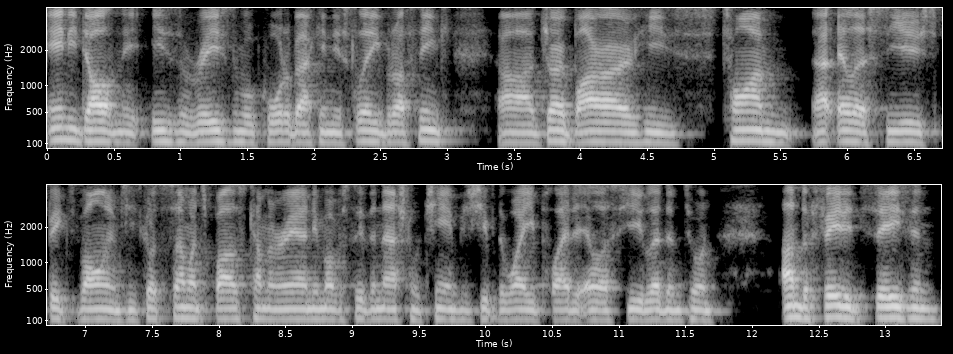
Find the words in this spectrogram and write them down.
Andy Dalton is a reasonable quarterback in this league, but I think uh, Joe Burrow, his time at LSU speaks volumes. He's got so much buzz coming around him. Obviously, the national championship, the way he played at LSU, led them to an undefeated season,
